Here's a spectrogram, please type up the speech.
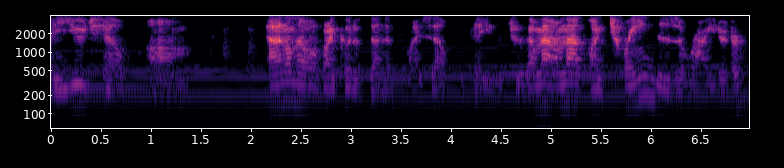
A huge help. Um, I don't know if I could have done it myself, to tell you the truth. I'm not, I'm not like trained as a writer.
